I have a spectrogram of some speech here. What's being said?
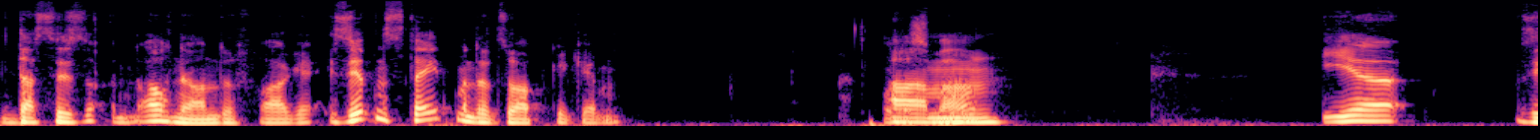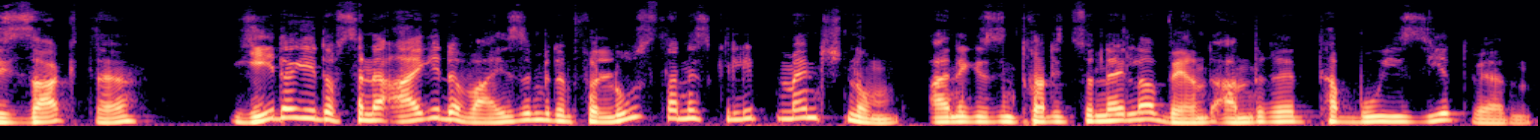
Das ist auch eine andere Frage. Sie hat ein Statement dazu abgegeben. Und das Ähm, war? Ihr, sie sagte, jeder geht auf seine eigene Weise mit dem Verlust eines geliebten Menschen um. Einige sind traditioneller, während andere tabuisiert werden,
